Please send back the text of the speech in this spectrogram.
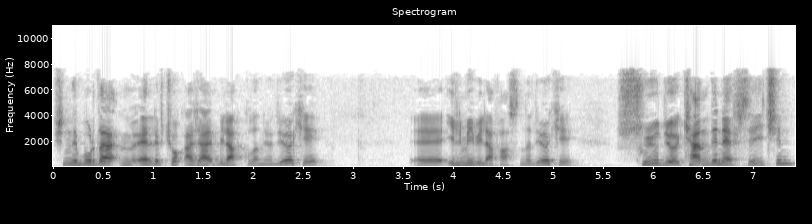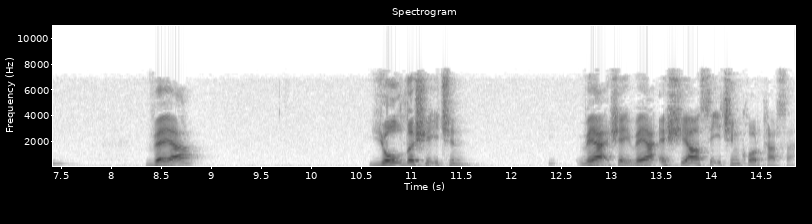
Şimdi burada müellif çok acayip bir laf kullanıyor. Diyor ki e, ilmi bir laf aslında. Diyor ki suyu diyor kendi nefsi için veya yoldaşı için veya şey veya eşyası için korkarsa.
